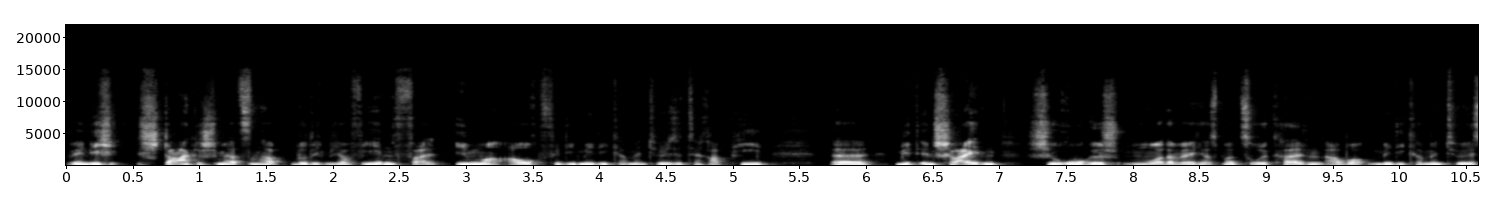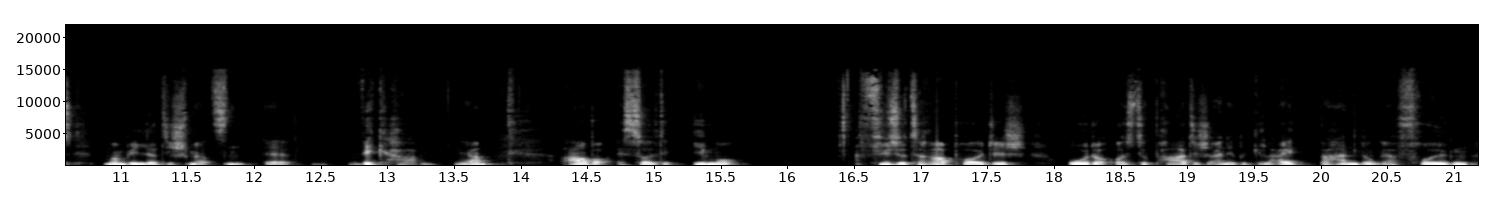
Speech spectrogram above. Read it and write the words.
Wenn ich starke Schmerzen habe, würde ich mich auf jeden Fall immer auch für die medikamentöse Therapie äh, mit entscheiden. Chirurgisch, oh, da wäre ich erstmal zurückhaltend, aber medikamentös, man will ja die Schmerzen äh, weghaben. Ja? Aber es sollte immer physiotherapeutisch oder osteopathisch eine Begleitbehandlung erfolgen,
